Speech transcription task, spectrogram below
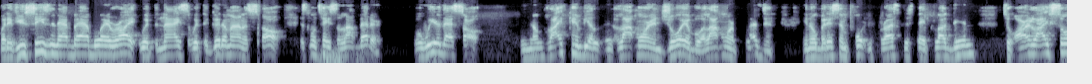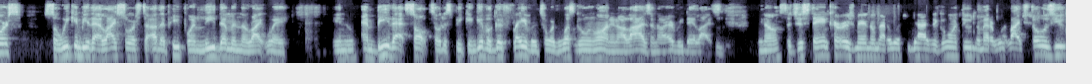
but if you season that bad boy right with the nice, with the good amount of salt, it's gonna taste a lot better. Well, we're that salt. You know, life can be a, a lot more enjoyable, a lot more pleasant. You know, but it's important for us to stay plugged in to our life source so we can be that life source to other people and lead them in the right way you know, and be that salt, so to speak, and give a good flavor towards what's going on in our lives and our everyday lives. You know, so just stay encouraged, man. No matter what you guys are going through, no matter what life shows you,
